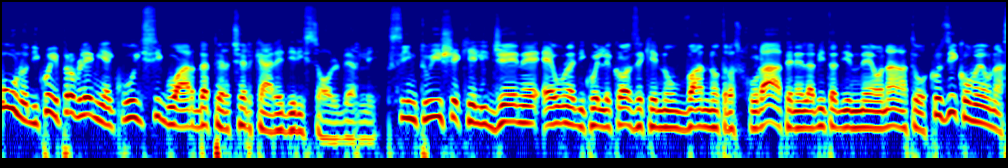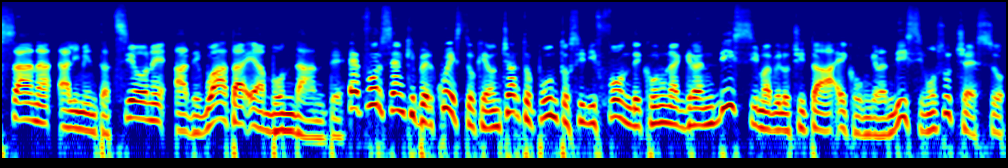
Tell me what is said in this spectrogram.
uno di quei problemi a cui si guarda per cercare di risolverli. Si intuisce che l'igiene è una di quelle cose che non vanno trascurate nella vita di un neonato, così come una sana alimentazione adeguata e abbondante. È forse anche per questo che a un certo punto si diffonde con una grandissima velocità e con grandissimo successo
